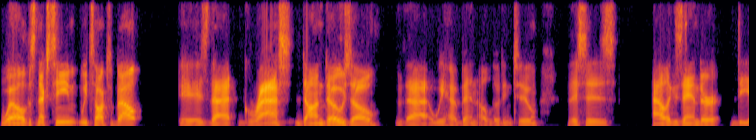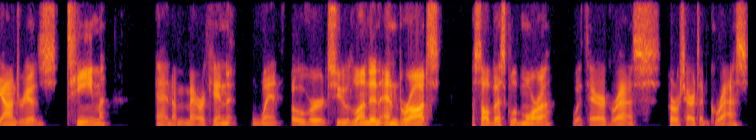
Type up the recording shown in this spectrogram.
Well, this next team we talked about is that Grass Dondozo that we have been alluding to. This is Alexander DeAndrea's team. An American went over to London and brought Assault Vest Glimmora with Tera Grass or Tera type Grass,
